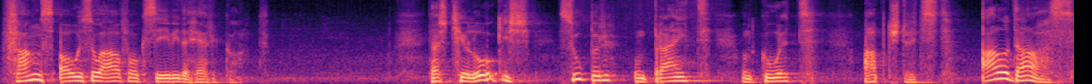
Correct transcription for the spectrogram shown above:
Fang es auch so an zu sehen, wie der Herrgott. Das ist theologisch super und breit und gut abgestützt. All das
